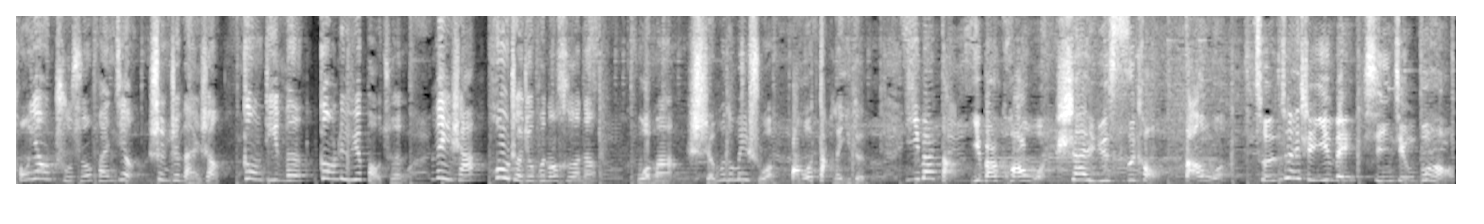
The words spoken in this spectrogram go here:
同样储存环境，甚至晚上更低温、更利于保存，为啥后者就不能喝呢？我妈什么都没说，把我打了一顿，一边打一边夸我善于思考，打我纯粹是因为心情不好。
